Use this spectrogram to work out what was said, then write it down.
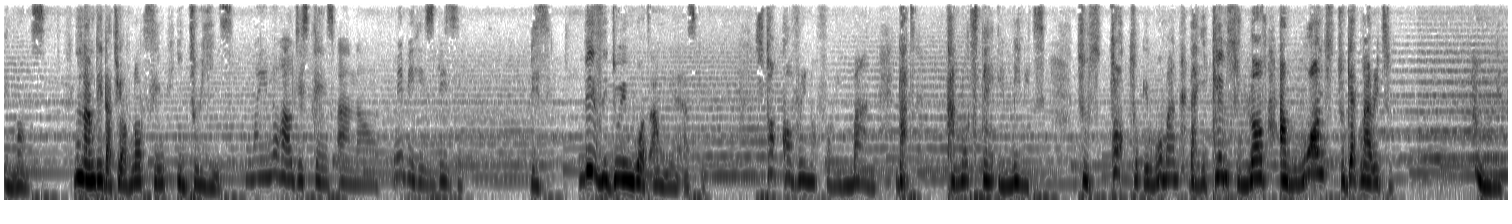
in months. Nnamdi that you have not seen in two years. Mama, you know how these things are now. Maybe he's busy. Busy. Busy doing what, I will ask you? Stop covering up for a man that cannot spare a minute to talk to a woman that he claims to love and wants to get married to. Amole,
